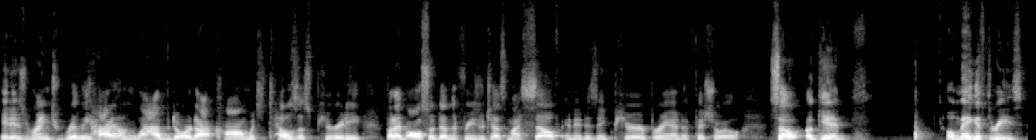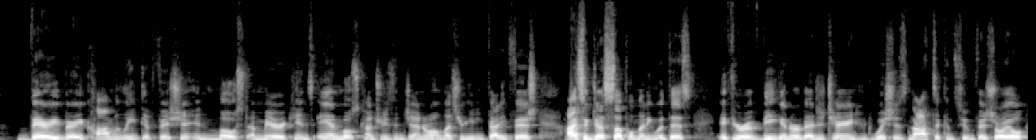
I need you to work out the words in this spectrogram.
it is ranked really high on labdoor.com, which tells us purity, but I've also done the freezer test myself and it is a pure brand of fish oil. So, again, omega 3s, very, very commonly deficient in most Americans and most countries in general, unless you're eating fatty fish. I suggest supplementing with this. If you're a vegan or a vegetarian who wishes not to consume fish oil,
